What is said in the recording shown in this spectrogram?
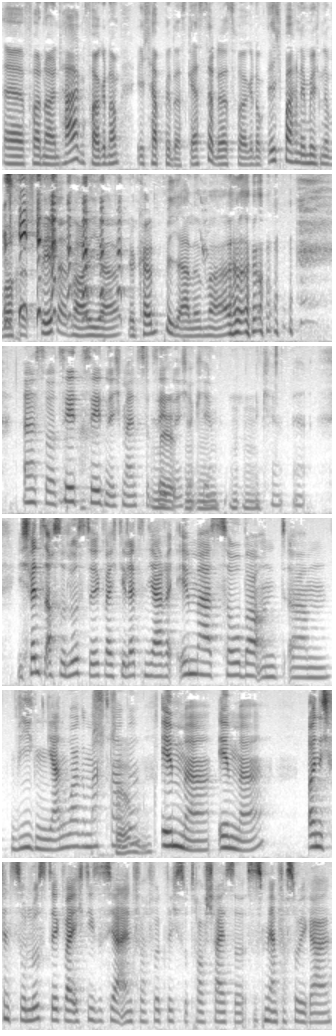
äh, vor neun Tagen vorgenommen. Ich habe mir das gestern erst vorgenommen. Ich mache nämlich eine Woche später Neujahr. Ihr könnt mich alle mal. Ach so, zählt, zählt nicht, meinst du? Zählt Nee, nicht, okay. mm, okay ja. Ich finde es auch so lustig, weil ich die letzten Jahre immer sober und ähm, wiegen Januar gemacht habe. Stimmt. Immer, immer. Und ich finde es so lustig, weil ich dieses Jahr einfach wirklich so drauf scheiße. Es ist mir einfach so egal.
